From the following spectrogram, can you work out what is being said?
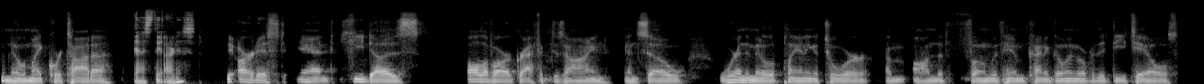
know Mike Cortada. That's the artist. The artist, and he does all of our graphic design. And so we're in the middle of planning a tour. I'm on the phone with him, kind of going over the details.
